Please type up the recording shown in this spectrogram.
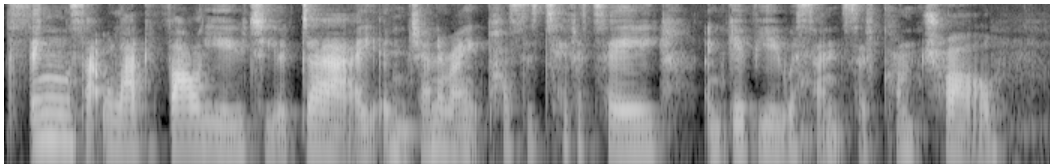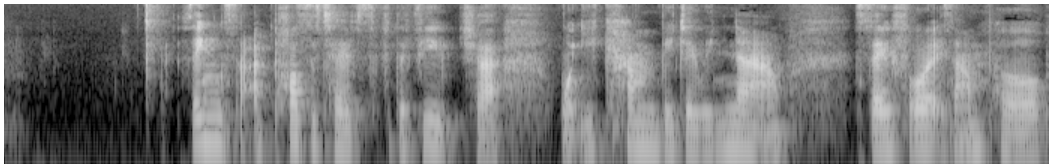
things that will add value to your day and generate positivity and give you a sense of control. Things that are positives for the future, what you can be doing now. So, for example,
